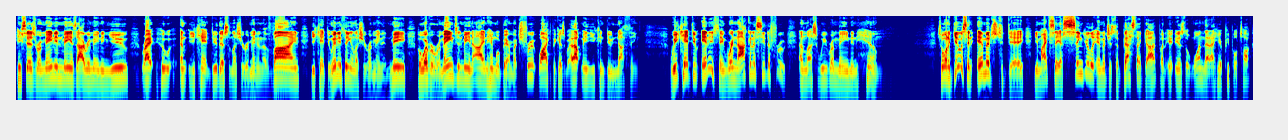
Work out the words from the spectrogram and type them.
He says, Remain in me as I remain in you, right? Who and you can't do this unless you remain in the vine. You can't do anything unless you remain in me. Whoever remains in me and I in him will bear much fruit. Why? Because without me you can do nothing. We can't do anything. We're not going to see the fruit unless we remain in him. So I want to give us an image today. You might say a singular image. It's the best I got, but it is the one that I hear people talk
